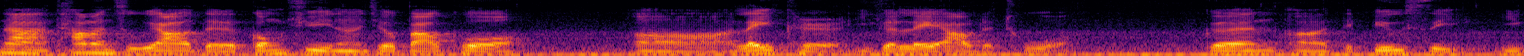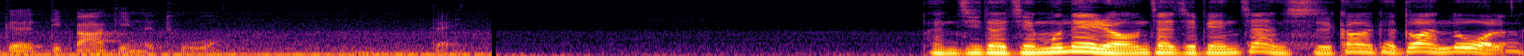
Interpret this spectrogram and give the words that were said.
那他们主要的工具呢，就包括呃 Laker 一个 layout 的 tool，跟呃 Debussy 一个 debugging 的 tool。对。本集的节目内容在这边暂时告一个段落了。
